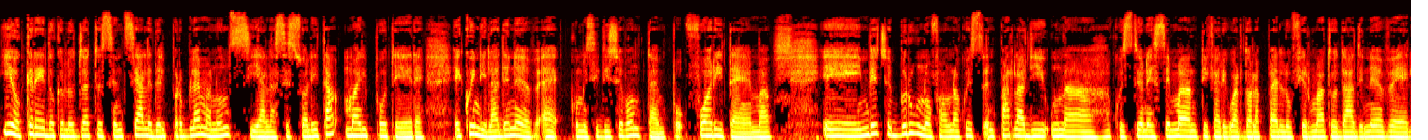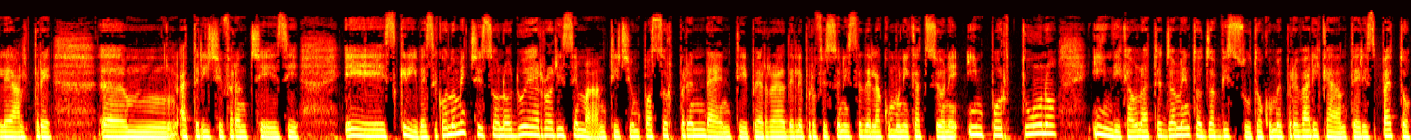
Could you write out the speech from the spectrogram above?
Io credo che l'oggetto essenziale del problema non sia la sessualità, ma il potere. E quindi la Deneuve è, come si diceva un tempo, fuori tema. E invece Bruno quest- parla di una questione semantica riguardo all'appello firmato da Deneuve e le altre um, attrici francesi. E scrive: Secondo me ci sono due errori semantici un po' sorprendenti sorprendenti per delle professioniste della comunicazione. Importuno indica un atteggiamento già vissuto come prevaricante rispetto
